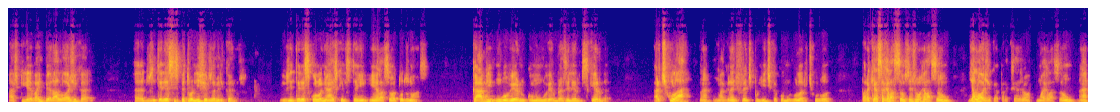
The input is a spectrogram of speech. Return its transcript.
acho que vai imperar a lógica é, dos interesses petrolíferos americanos e os interesses coloniais que eles têm em relação a todos nós. Cabe um governo como um governo brasileiro de esquerda articular né, uma grande frente política, como o Lula articulou, para que essa relação seja uma relação dialógica, para que seja uma relação né,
